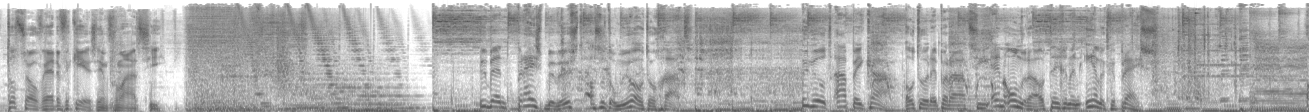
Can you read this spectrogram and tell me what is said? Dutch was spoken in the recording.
Tot zover de verkeersinformatie. U bent prijsbewust als het om uw auto gaat. U wilt APK, autoreparatie en onderhoud tegen een eerlijke prijs.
